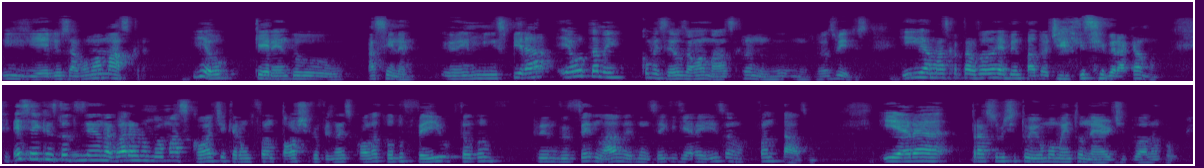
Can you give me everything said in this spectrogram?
E ele usava uma máscara. E eu querendo, assim, né, me inspirar, eu também comecei a usar uma máscara no, nos meus vídeos. E a máscara estava toda arrebentada, eu tinha que segurar com a mão. Esse aí que eu estou desenhando agora era o meu mascote, que era um fantoche que eu fiz na escola, todo feio, todo, sei lá, não sei o que era isso, era um fantasma. E era para substituir o momento nerd do Alan Pope.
